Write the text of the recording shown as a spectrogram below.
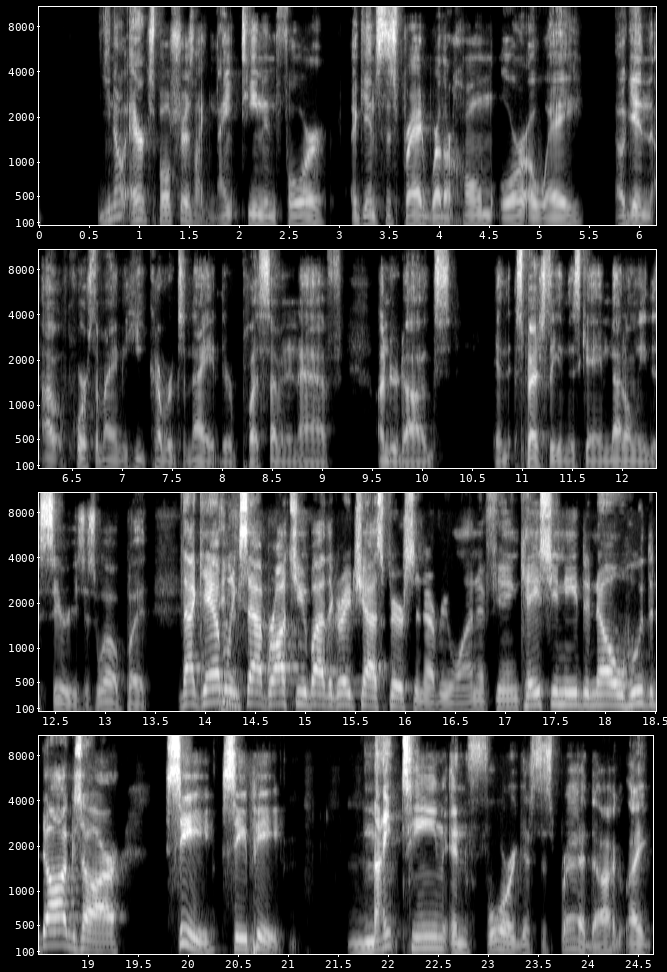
you know Erik Spoelstra is like 19 and 4 against the spread whether home or away again of course the Miami Heat covered tonight they're plus seven and a half underdogs and especially in this game, not only the series as well. But that gambling stat brought to you by the great Chaez Pearson, everyone. If you, in case you need to know who the dogs are, C CP. 19 and four against the spread, dog. Like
